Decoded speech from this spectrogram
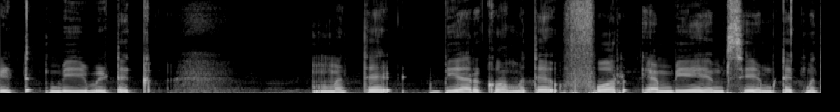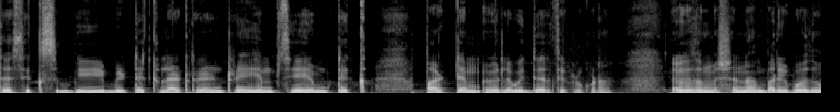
eight B B tech ಮತ್ತು ಬಿ ಆರ್ಕೋ ಮತ್ತು four M B A M C M tech ಮತ್ತು six B B tech lateral entry M C M tech part time ಇವೆಲ್ಲ ವಿದ್ಯಾರ್ಥಿಗಳು ಕೂಡ ಎಕ್ಸಾಮಿಷನ್ನ ಬರಿಬೋದು.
